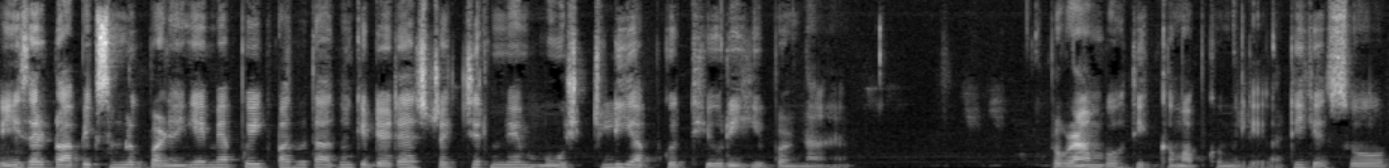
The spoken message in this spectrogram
तो ये सारे टॉपिक्स हम लोग पढ़ेंगे। मैं आपको एक बात बता दूँ कि डेटा स्ट्रक्चर में मोस्टली आपको थ्योरी ही पढ़ना है। प्रोग्राम बहुत ही कम आपको मिलेगा, ठीक है? सो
